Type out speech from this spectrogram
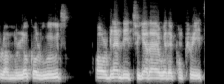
from local wood, all blended together with a concrete.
